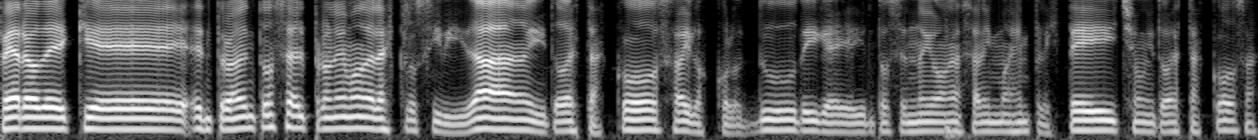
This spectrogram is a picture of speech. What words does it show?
Pero de que entró entonces el problema de la exclusividad y todas estas cosas, y los Call of Duty, que entonces no iban a salir más en PlayStation y todas estas cosas.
